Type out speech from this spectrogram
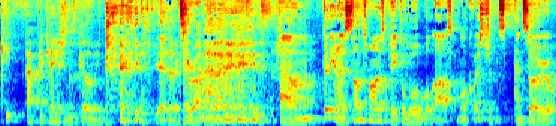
Keep applications going. yeah, that's right. um, but you know, sometimes people will, will ask more questions, and so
